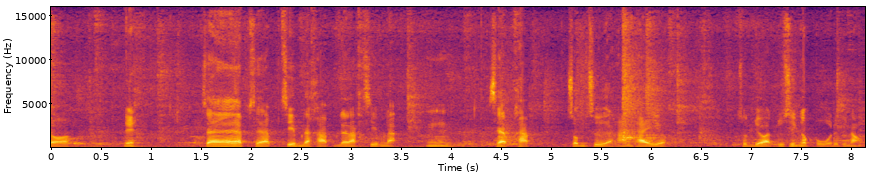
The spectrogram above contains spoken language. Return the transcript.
ยอเนี่ยแซ่บแซ่บซิมละครับได้รักซิมละอืมแซ่บครับ สมชื่ออาหารไทยอยู่สุดยอดอยู่สิงคโปร์ด้วยพี่น้อง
